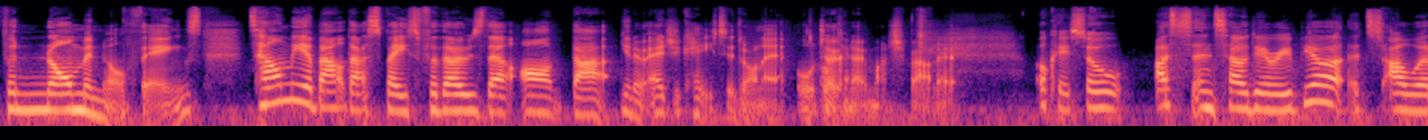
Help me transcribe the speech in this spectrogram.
phenomenal things. Tell me about that space for those that aren't that, you know, educated on it or don't okay. know much about it. Okay, so us in Saudi Arabia, it's our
